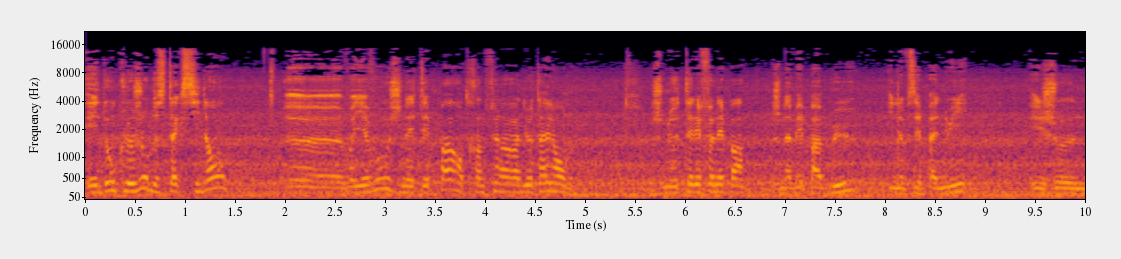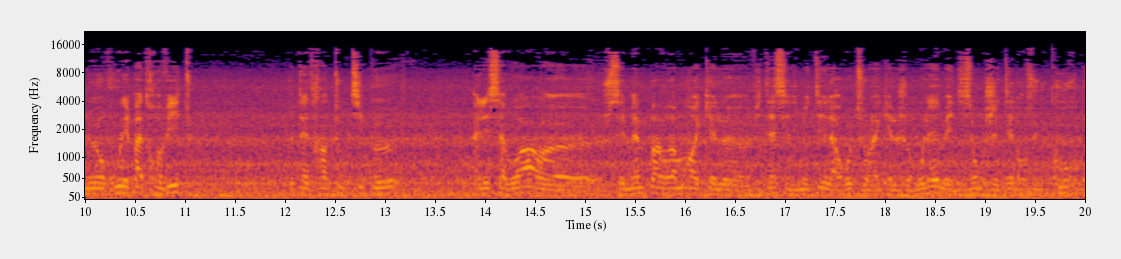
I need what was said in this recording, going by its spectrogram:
Et donc le jour de cet accident, euh, voyez-vous, je n'étais pas en train de faire un radio Thaïlande. Je ne téléphonais pas, je n'avais pas bu, il ne faisait pas nuit et je ne roulais pas trop vite, peut-être un tout petit peu. Allez savoir, euh, je sais même pas vraiment à quelle vitesse est limitée la route sur laquelle je roulais, mais disons que j'étais dans une courbe.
